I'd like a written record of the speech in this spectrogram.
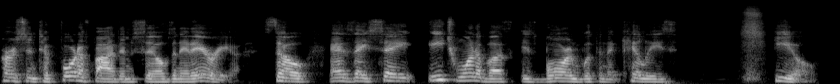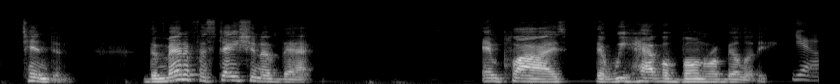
person to fortify themselves in that area. So, as they say, each one of us is born with an Achilles heel, tendon. The manifestation of that implies that we have a vulnerability. Yeah.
